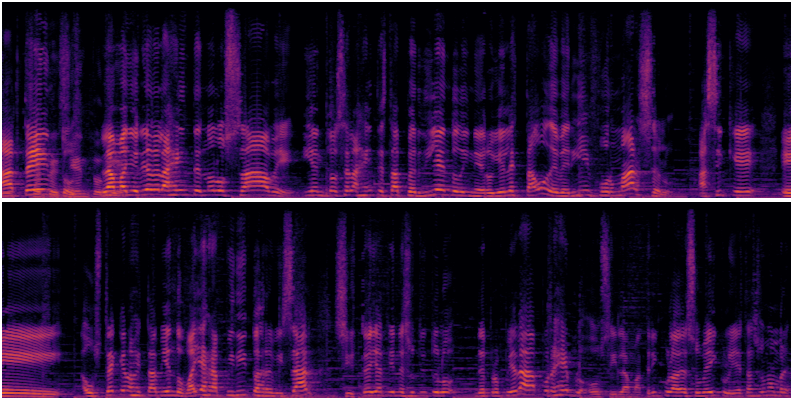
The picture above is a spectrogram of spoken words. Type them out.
atentos, la mayoría de la gente no lo sabe y entonces la gente está perdiendo dinero y el Estado debería informárselo. Así que eh, a usted que nos está viendo, vaya rapidito a revisar si usted ya tiene su título de propiedad, por ejemplo, o si la matrícula de su vehículo ya está a su nombre,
